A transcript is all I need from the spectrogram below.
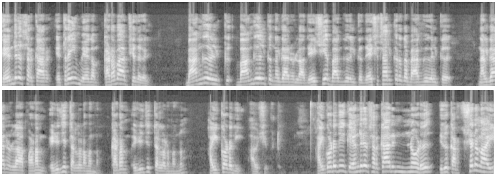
കേന്ദ്ര സർക്കാർ എത്രയും വേഗം കടബാധ്യതകൾ ബാങ്കുകൾക്ക് ബാങ്കുകൾക്ക് നൽകാനുള്ള ദേശീയ ബാങ്കുകൾക്ക് ദേശസാൽകൃത ബാങ്കുകൾക്ക് നൽകാനുള്ള പണം എഴുതിത്തള്ളണമെന്നും കടം എഴുതിത്തള്ളണമെന്നും ഹൈക്കോടതി ആവശ്യപ്പെട്ടു. ഹൈക്കോടതി കേന്ദ്ര സർക്കാരിനോട് ഇത് കർശനമായി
